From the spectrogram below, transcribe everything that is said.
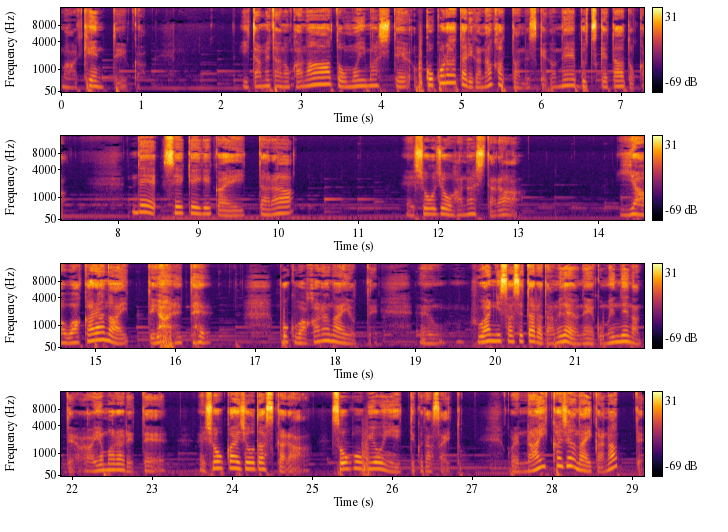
まあ、腱っていうか、痛めたのかなと思いまして心当たりがなかったんですけどねぶつけたとか。で整形外科へ行ったら症状を話したら「いやわからない」って言われて「僕わからないよ」って、不安にさせたらダメだよねごめんねなんて謝られて紹介状出すから総合病院へ行ってくださいと。これ内科じゃないかなって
